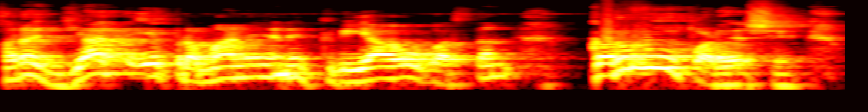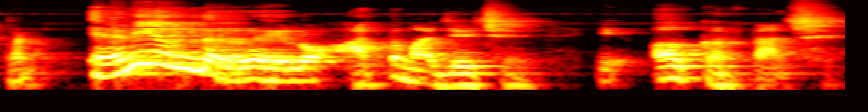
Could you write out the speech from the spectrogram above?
ફરજિયાત એ પ્રમાણે એને ક્રિયાઓ વર્તન કરવું પડે છે. પણ એની અંદર રહેલો આત્મા જે છે એ અકર્તા છે.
